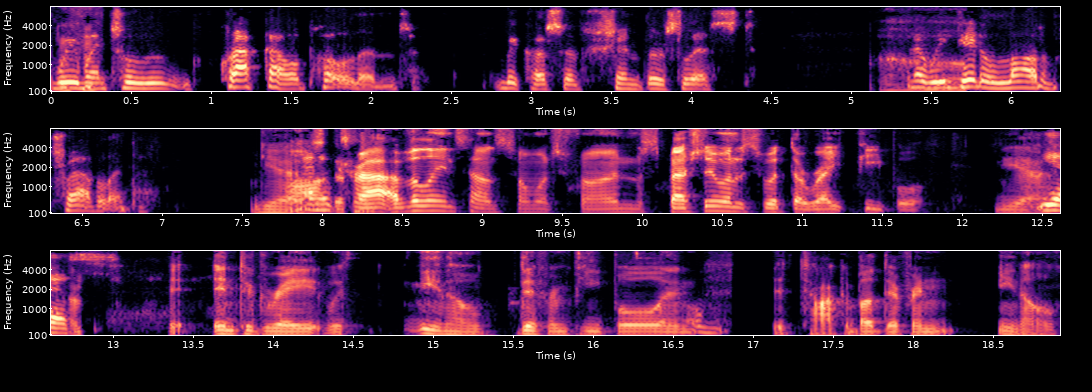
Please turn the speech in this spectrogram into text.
We went to Krakow, Poland because of Schindler's List. You know, we Oh, did a lot of traveling. Yeah, Oh, traveling sounds so much fun, especially when it's with the right people. yeah. yes. Um, integrate with you know different people and Oh, talk about different you know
